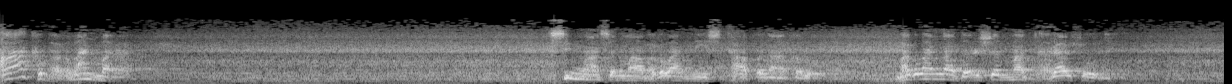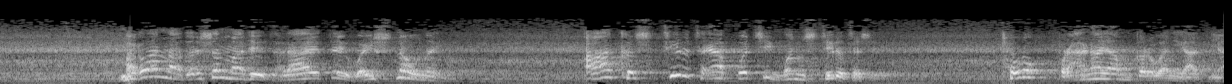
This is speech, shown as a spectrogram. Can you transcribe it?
આંખ ભગવાનમાં મારા. સિંહાસનમાં ભગવાનની સ્થાપના કરો. ભગવાનના દર્શનમાં ધરાશો નહીં. ભગવાનના દર્શનમાં જે ધરાય તે વૈષ્ણવ નહીં. આંખ સ્થિર થયા પછી મન સ્થિર થશે. થોડો પ્રાણાયામ કરવાની આજ્ઞા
